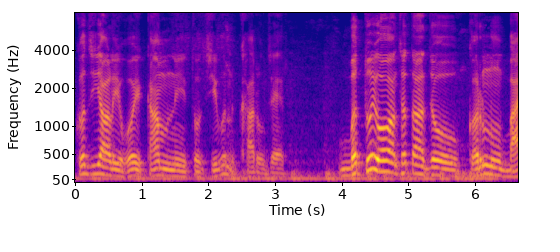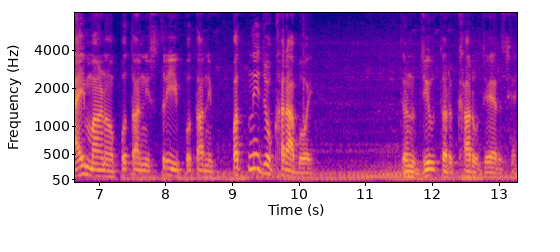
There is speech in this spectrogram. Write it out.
કજિયાળી હોય કામની તો જીવન ખારું ઝેર. બધુંય હોવા છતાં જો ઘરનું બાય માણસ પોતાની સ્ત્રી, પોતાની પત્ની જો ખરાબ હોય તેનું જીવતર ખારું ઝેર છે.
